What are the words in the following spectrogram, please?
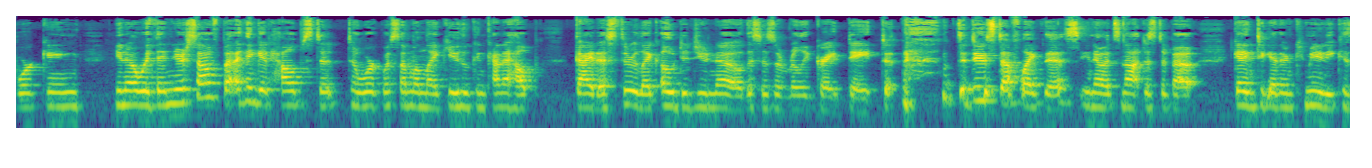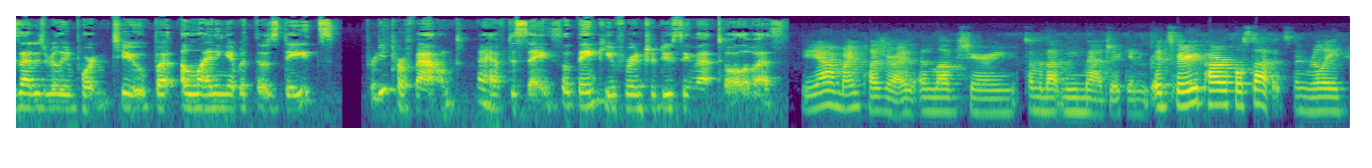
working, you know, within yourself. But I think it helps to to work with someone like you who can kind of help guide us through like oh did you know this is a really great date to to do stuff like this you know it's not just about getting together in community because that is really important too. But aligning it with those dates, pretty profound, I have to say. So thank you for introducing that to all of us. Yeah, my pleasure. I, I love sharing some of that moon magic, and it's very powerful stuff. It's been really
